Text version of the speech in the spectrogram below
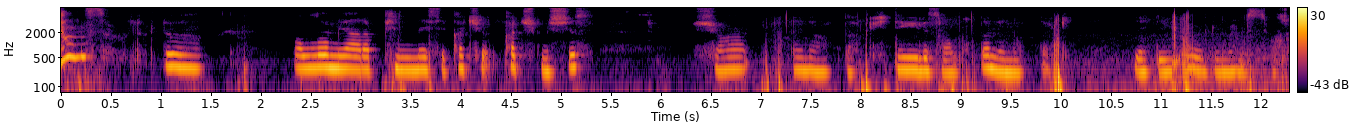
Yalnız öldürdüm. Allah'ım ya Rabbim neyse kaç kaçmışız. Şu an en alttaki değiliz Allah'tan en alttaki. Yediği öldürmemiz var.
